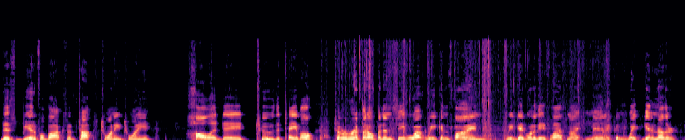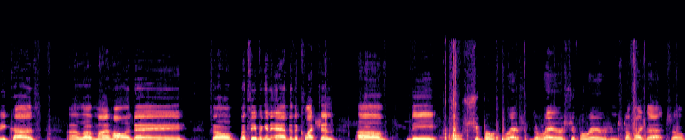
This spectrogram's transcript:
this beautiful box of Topps 2020 holiday to the table to rip it open and see what we can find. We did one of these last night, and man, I couldn't wait to get another because I love my holiday. So let's see if we can add to the collection of the super rare, the rare, super rares, and stuff like that. So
